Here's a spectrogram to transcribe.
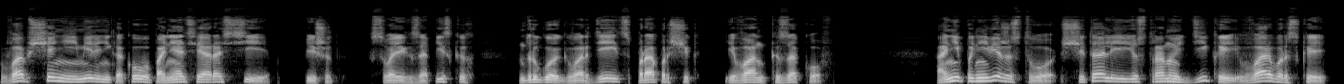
вообще не имели никакого понятия о России, пишет в своих записках другой гвардеец, прапорщик Иван Казаков. Они по невежеству считали ее страной дикой, варварской,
